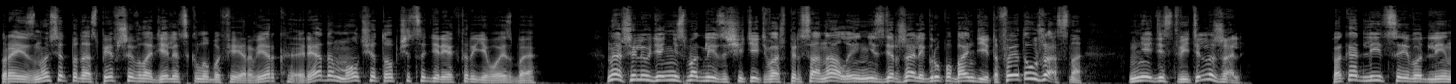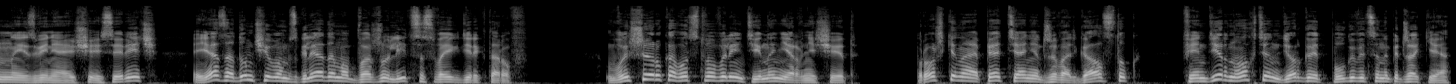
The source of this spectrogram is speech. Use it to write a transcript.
произносит подоспевший владелец клуба «Фейерверк», рядом молча топчется директор его СБ. «Наши люди не смогли защитить ваш персонал и не сдержали группу бандитов, и это ужасно. Мне действительно жаль». Пока длится его длинная извиняющаяся речь, я задумчивым взглядом обвожу лица своих директоров. Высшее руководство Валентина нервничает. Прошкина опять тянет жевать галстук, Фендир Нохтин дергает пуговицы на пиджаке,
